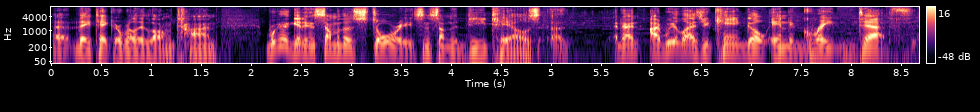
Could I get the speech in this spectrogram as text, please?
Uh, they take a really long time. We're going to get into some of those stories and some of the details. Uh, and I, I, realize you can't go into great depth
